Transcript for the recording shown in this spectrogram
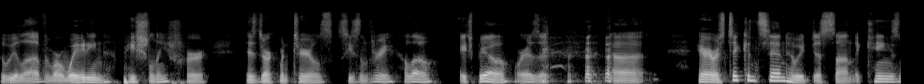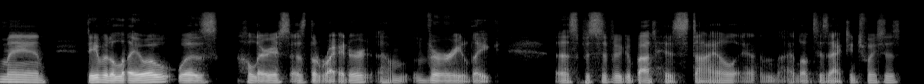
who we love, and we're waiting patiently for his Dark Materials season three. Hello, HBO, where is it? uh, Harris Dickinson, who we just saw in The King's Man. David Oyelowo was hilarious as the writer, um, very like uh, specific about his style, and I loved his acting choices.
